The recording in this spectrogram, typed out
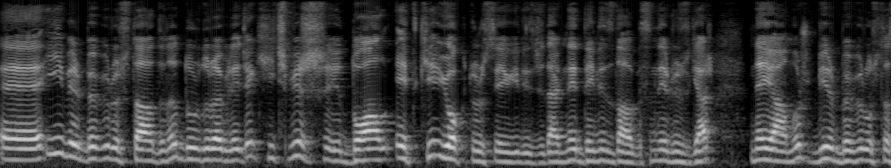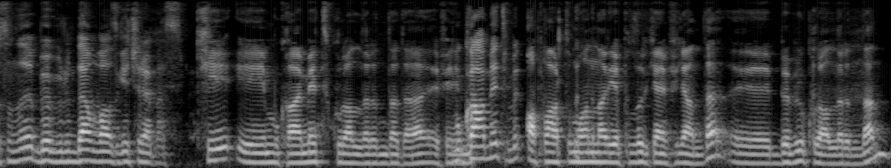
Ee, iyi bir böbür üstadını durdurabilecek hiçbir e, doğal etki yoktur sevgili izleyiciler. Ne deniz dalgası, ne rüzgar, ne yağmur bir böbür ustasını böbüründen vazgeçiremez. Ki e, mukavemet kurallarında da efendim Mukavemet mi? apartmanlar yapılırken filan da e, böbür kurallarından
